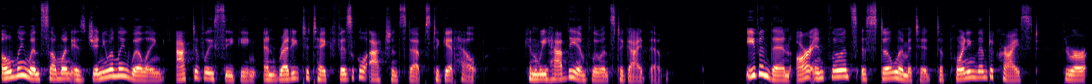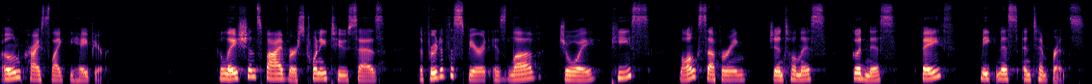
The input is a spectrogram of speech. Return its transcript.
Only when someone is genuinely willing, actively seeking, and ready to take physical action steps to get help can we have the influence to guide them. Even then, our influence is still limited to pointing them to Christ through our own Christ like behavior. Galatians 5, verse 22 says, The fruit of the Spirit is love, joy, peace, long suffering, gentleness, goodness, faith, meekness, and temperance.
